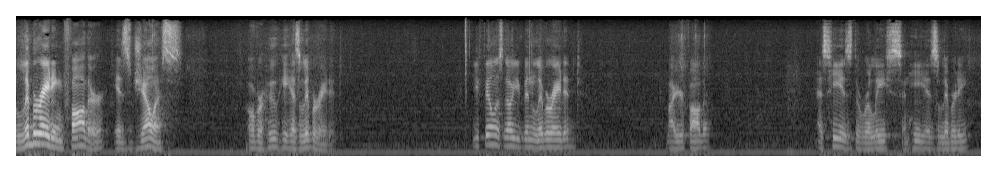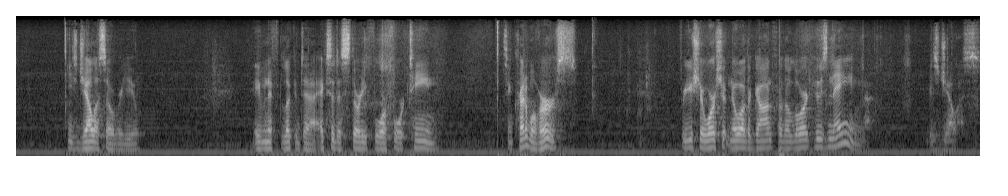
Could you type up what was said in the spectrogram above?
The liberating Father is jealous over who he has liberated. You feel as though you've been liberated by your Father? As he is the release and he is liberty. He's jealous over you. Even if you look at Exodus 34 14, it's an incredible verse. For you shall worship no other God for the Lord, whose name is jealous.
